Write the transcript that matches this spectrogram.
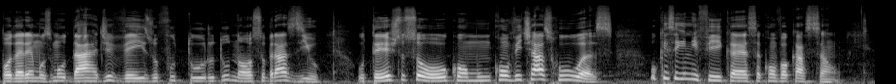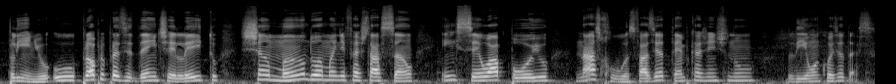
poderemos mudar de vez o futuro do nosso Brasil. O texto soou como um convite às ruas. O que significa essa convocação? Plínio, o próprio presidente eleito chamando a manifestação em seu apoio nas ruas. Fazia tempo que a gente não lia uma coisa dessa.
